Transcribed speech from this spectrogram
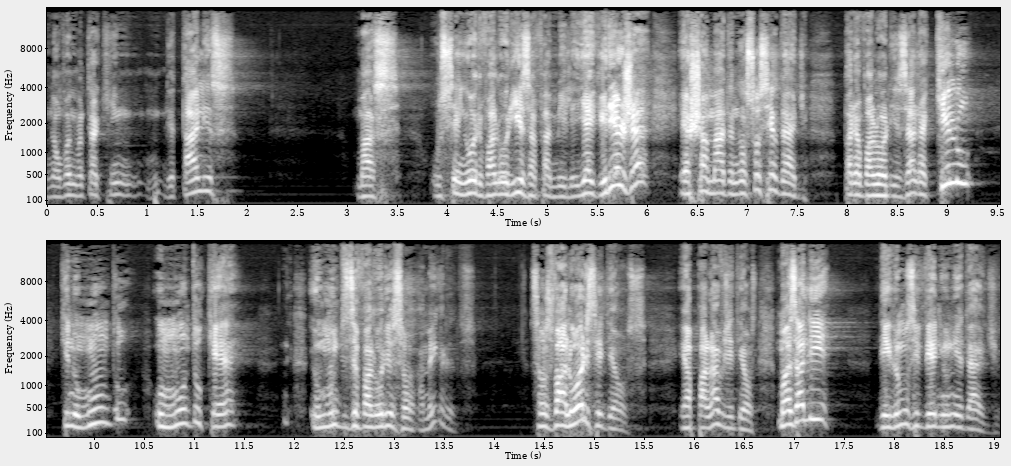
não vamos entrar aqui em detalhes, mas o Senhor valoriza a família. E a igreja é chamada na sociedade para valorizar aquilo que no mundo o mundo quer, o mundo desvalorizou. Amém, queridos? São os valores de Deus, é a palavra de Deus. Mas ali devemos viver em unidade.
